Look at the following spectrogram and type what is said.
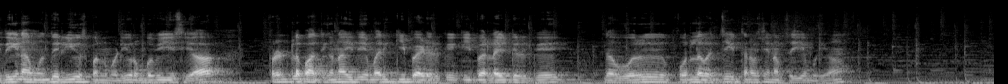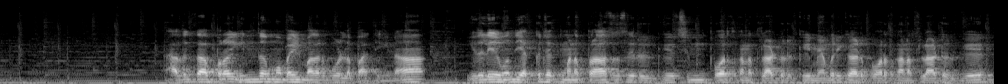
இதையும் நாம் வந்து ரீயூஸ் பண்ண முடியும். ரொம்பவே ஈஸியாக ஃப்ரண்ட்டில் பார்த்தீங்கன்னா இதே மாதிரி கீபேட் இருக்குது கீபேட் லைட் இருக்குது இந்த ஒரு பொருளை வச்சு இத்தனை விஷயம் நம்ம செய்ய முடியும். அதுக்கப்புறம் இந்த மொபைல் மதர் போர்டில் பார்த்தீங்கன்னா இதுலேயே வந்து எக்கச்சக்கமான ப்ராசஸர் இருக்குது சிம் போகிறதுக்கான ஸ்லாட் இருக்குது மெமரி கார்டு போகிறதுக்கான ஸ்லாட் இருக்குது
